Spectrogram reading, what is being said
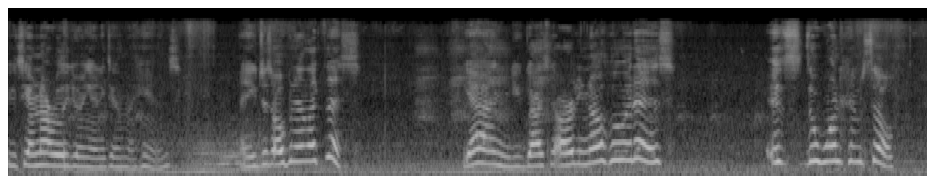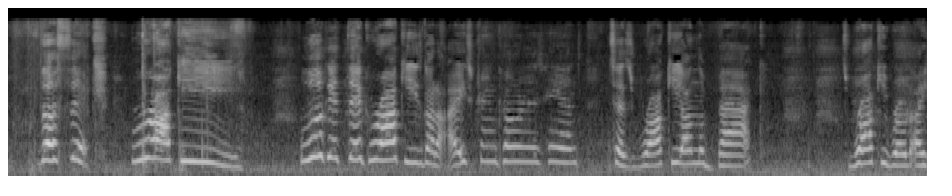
You can see I'm not really doing anything with my hands. And you just open it like this. Yeah, and you guys already know who it is. It's the one himself. The Thick Rocky. Look at Thick Rocky. He's got an ice cream cone in his hand. It says Rocky on the back. It's Rocky Road ice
